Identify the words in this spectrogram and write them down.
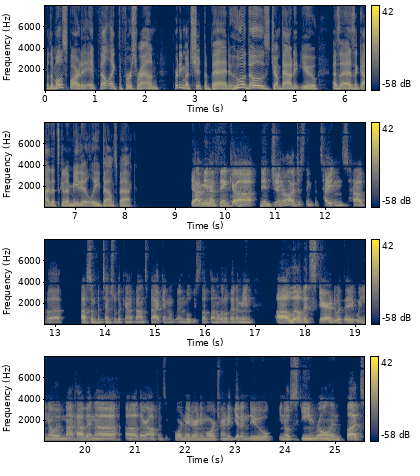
for the most part, it, it felt like the first round pretty much shit the bed. Who of those jump out at you as a as a guy that's going to immediately bounce back? Yeah, I mean, I think uh, in general, I just think the Titans have uh, have some potential to kind of bounce back and and will be slept on a little bit. I mean, a little bit scared with it, you know, not having uh, uh, their offensive coordinator anymore, trying to get a new you know scheme rolling. But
